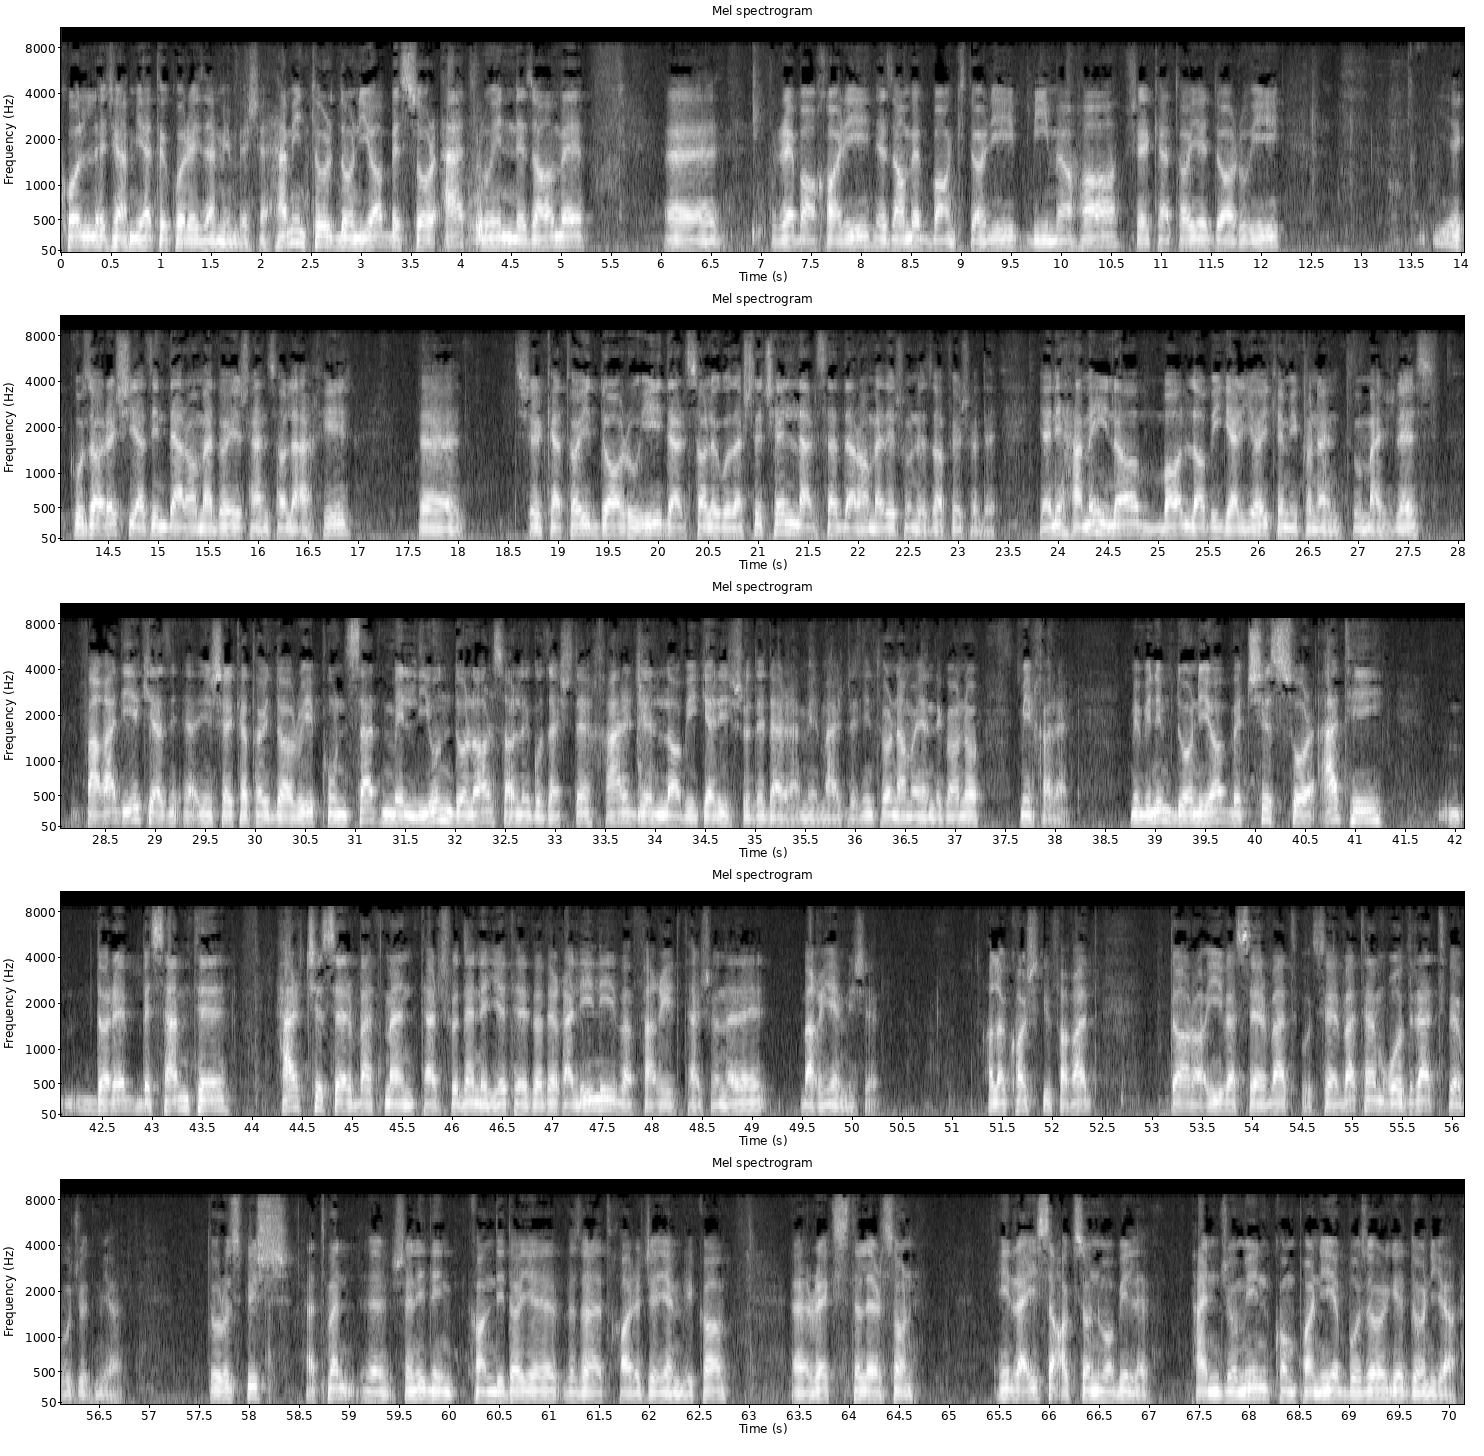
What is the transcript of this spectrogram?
کل جمعیت کره زمین بشه. همینطور دنیا به سرعت رو این نظام رباخاری نظام بانکداری بیمه ها شرکت های دارویی یک گزارشی از این درآمدهای چند سال اخیر شرکت های دارویی در سال گذشته 40 درصد درآمدشون اضافه شده. یعنی همه اینا با لابیگری هایی که می‌کنن تو مجلس. فقط یکی از این شرکت های دارویی 500 میلیون دلار سال گذشته خرج لابیگری شده در همین مجلس. اینطور نمایندگان رو می‌خرن. می‌بینیم دنیا به چه سرعتی داره به سمت هر چه ثروتمندتر شدن یه تعداد قلیلی و فقیرتر شدن بقیه میشه. حالا کاشکی فقط دارایی و ثروت بود. ثروت هم قدرت به وجود میاد. دو روز پیش حتما شنیدین کاندیدای وزارت خارجه امریکا رکس تلرسون. این رئیس آکسون موبیل پنجمین کمپانی بزرگ دنیا.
